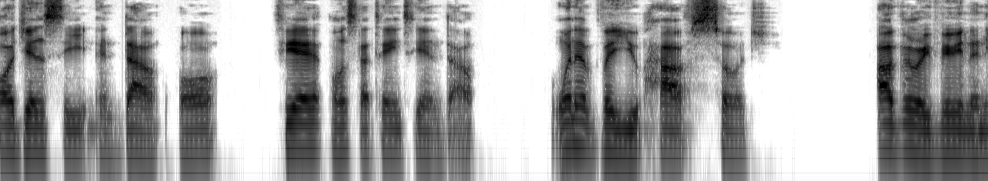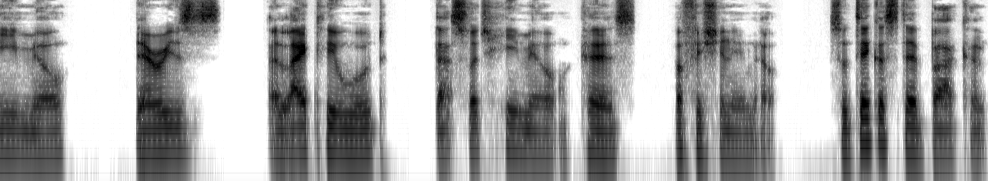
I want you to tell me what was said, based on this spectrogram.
urgency, and doubt, or fear, uncertainty, and doubt. Whenever you have such, having reviewing an email, there is a likelihood that such email is a phishing email. So take a step back and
